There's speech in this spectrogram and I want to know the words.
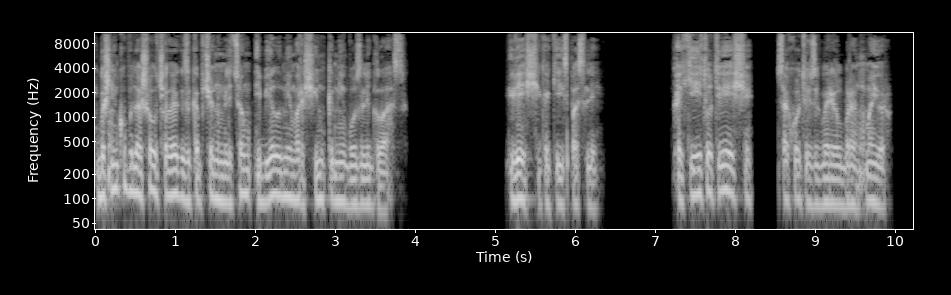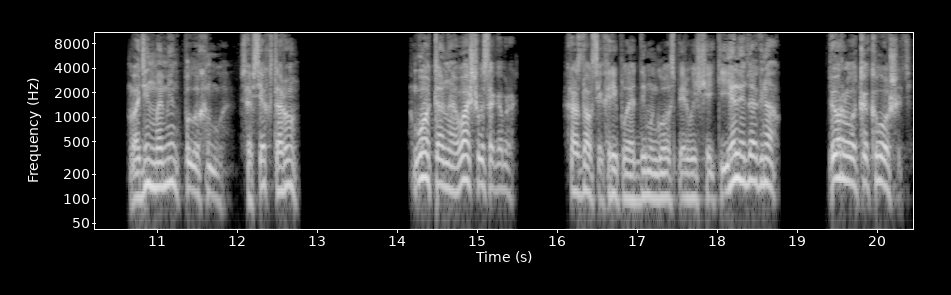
К башняку подошел человек с закопченным лицом и белыми морщинками возле глаз. «Вещи какие спасли!» «Какие тут вещи?» — с охотой заговорил брандмайор. В один момент полыхнуло, со всех сторон. «Вот она, ваш высокобрат!» — раздался хриплый от дыма голос первой щеки. «Еле догнал! Перла, как лошадь!»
